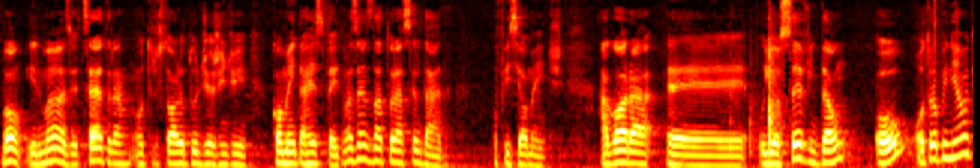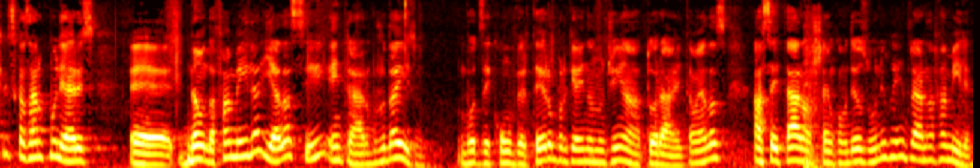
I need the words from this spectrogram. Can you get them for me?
Bom, irmãs, etc. Outra história, outro dia a gente comenta a respeito. Mas antes da Torá ser dada, oficialmente. Agora, é, o Yosef, então, ou outra opinião é que eles casaram com mulheres é, não da família e elas se entraram no judaísmo. Não vou dizer converteram porque ainda não tinha a Torá. Então elas aceitaram Hashem como Deus único e entraram na família.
